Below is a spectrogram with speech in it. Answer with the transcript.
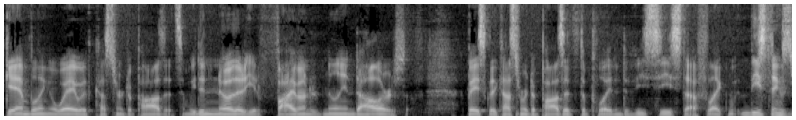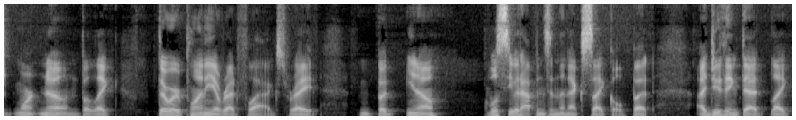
gambling away with customer deposits, and we didn't know that he had five hundred million dollars of basically customer deposits deployed into VC stuff. Like these things weren't known, but like there were plenty of red flags, right? But you know, we'll see what happens in the next cycle, but. I do think that like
